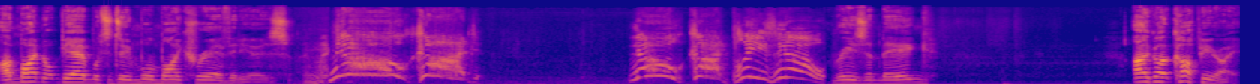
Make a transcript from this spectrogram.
I might not be able to do more my career videos. No, God! No, God, please, no! Reason being, I got copyright.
